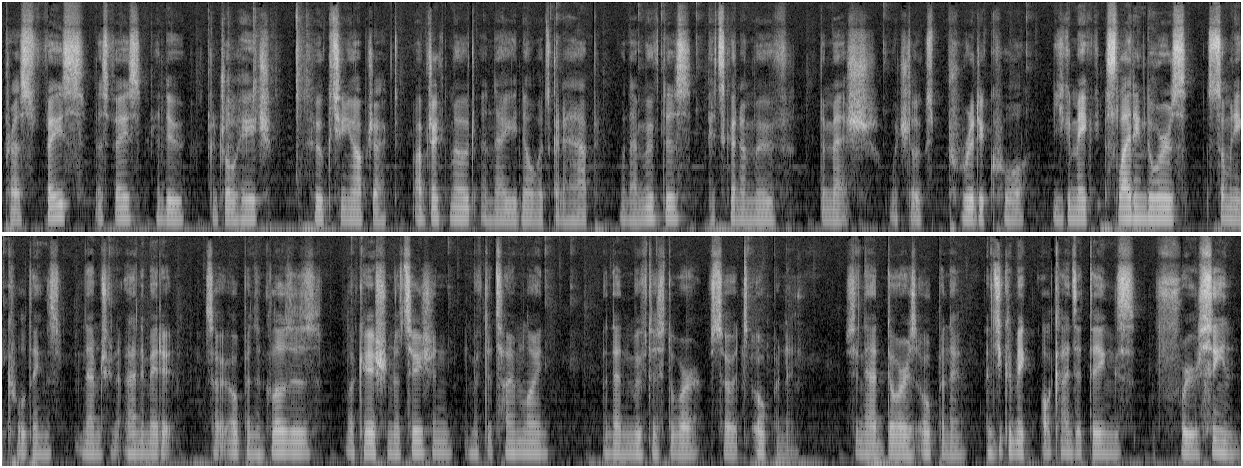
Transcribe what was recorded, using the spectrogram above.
press face, this face, and do control H, hook to new object, object mode, and now you know what's to happen. When I move this, it's to move the mesh, which looks pretty cool. You can make sliding doors, so many cool things. Now I'm just to animate it so it opens and closes, location rotation, move the timeline, and then move this door so it's opening. So now the door is opening, and you can make all kinds of things for your scene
